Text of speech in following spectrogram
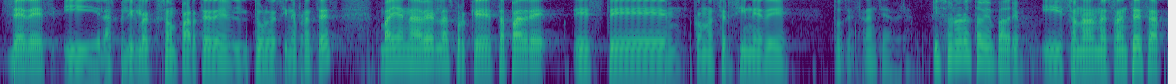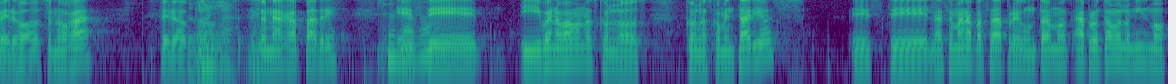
sedes y las películas que son parte del tour de cine francés. Vayan a verlas porque está padre este conocer cine de pues de Francia, ¿verdad? Y Sonora está bien padre. Y Sonora no es francesa, pero Sonora, pero Sonora. pues Sonora padre. Sonaba. Este, y bueno, vámonos con los, con los comentarios. Este, la semana pasada preguntamos, ah, preguntamos lo mismo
